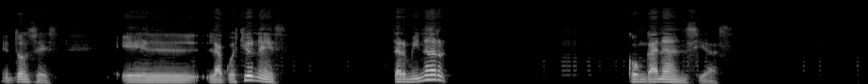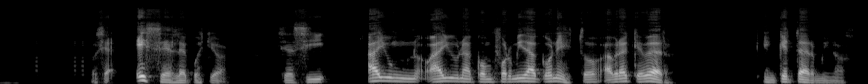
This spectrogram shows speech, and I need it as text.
Entonces, la cuestión es terminar con ganancias. O sea, esa es la cuestión. O sea, si hay, un, hay una conformidad con esto, habrá que ver en qué términos.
